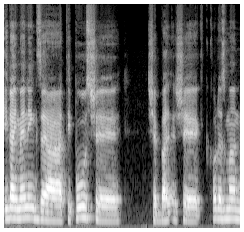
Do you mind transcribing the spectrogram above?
אילי מנינג זה הטיפוס ש, ש, שכל הזמן,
